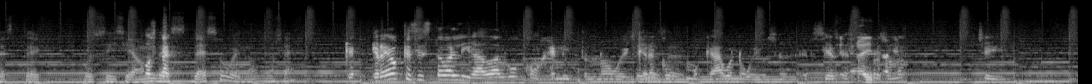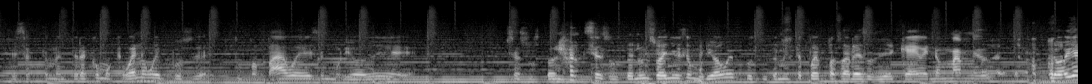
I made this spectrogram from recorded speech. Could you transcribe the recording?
este, pues se hicieron O sea- de, de eso, güey, ¿no? No sé. Que, creo que sí estaba ligado a algo congénito, ¿no, güey? Sí, que era como, como que, ah, bueno, güey, o sea, si estas hereditario. personas. Sí, exactamente. Era como que, bueno, güey, pues eh, tu papá, güey, se murió de. Se asustó, en- se asustó en un sueño y se murió, güey, pues tú también te puede pasar eso. Así de que, güey, no mames. güey. Pero, oye,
